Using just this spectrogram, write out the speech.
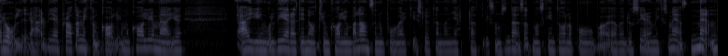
roll i det här. Vi har ju pratat mycket om kalium och kalium är ju, är ju involverat i natrium-kaliumbalansen och påverkar i slutändan hjärtat. Liksom sådär. Så att man ska inte hålla på och bara överdosera hur mycket som helst. Men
